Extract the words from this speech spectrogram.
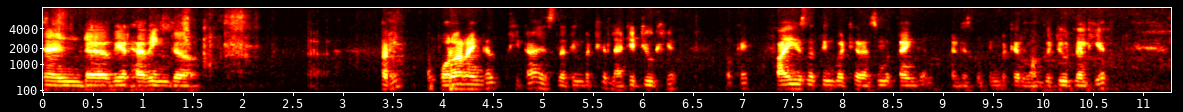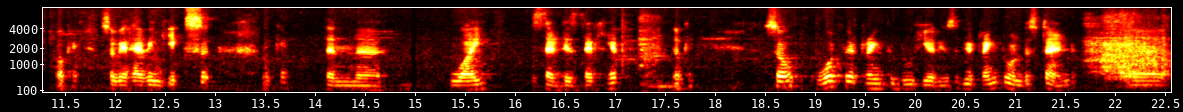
and uh, we are having uh, sorry polar angle. Theta is nothing but here latitude here. Okay. Phi is nothing but here azimuth angle. That is nothing but here longitudinal here. Okay. So we are having x. Okay. Then uh, y z is there here. Okay. So what we are trying to do here is we are trying to understand uh,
